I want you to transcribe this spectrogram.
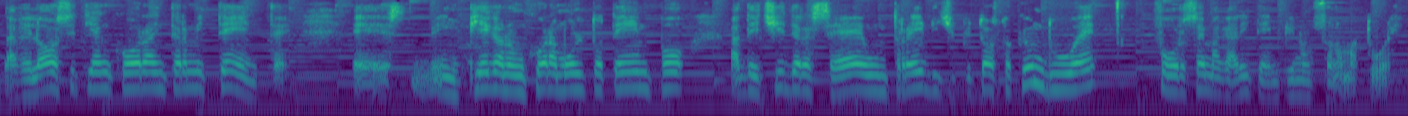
la velocity è ancora intermittente, eh, impiegano ancora molto tempo a decidere se è un 13 piuttosto che un 2, forse magari i tempi non sono maturi.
